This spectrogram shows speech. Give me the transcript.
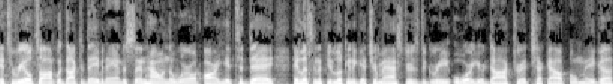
It's Real Talk with Dr. David Anderson. How in the world are you today? Hey, listen, if you're looking to get your master's degree or your doctorate, check out Omega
